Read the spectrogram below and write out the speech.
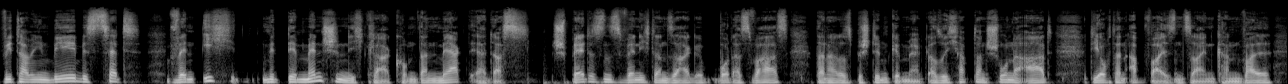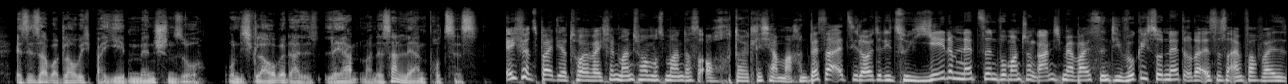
Vitamin B bis Z. Wenn ich mit dem Menschen nicht klarkomme, dann merkt er das spätestens wenn ich dann sage, boah, das war's, dann hat er es bestimmt gemerkt. Also ich habe dann schon eine Art, die auch dann abweisend sein kann, weil es ist aber, glaube ich, bei jedem Menschen so. Und ich glaube, da lernt man. Das ist ein Lernprozess. Ich find's bei dir toll, weil ich finde, manchmal muss man das auch deutlicher machen. Besser als die Leute, die zu jedem nett sind, wo man schon gar nicht mehr weiß, sind die wirklich so nett oder ist es einfach, weil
